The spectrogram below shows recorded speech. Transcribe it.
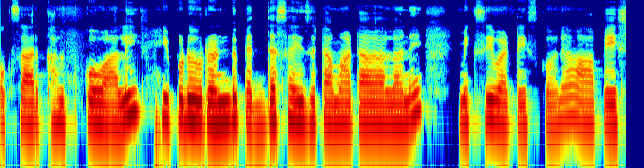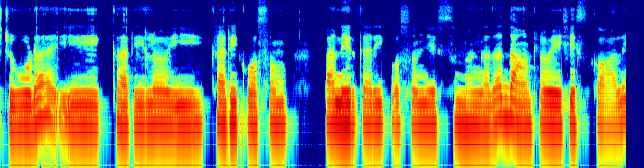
ఒకసారి కలుపుకోవాలి. ఇప్పుడు రెండు పెద్ద సైజు టమాటాలని మిక్సీ పట్టేసుకొని ఆ పేస్ట్ కూడా ఈ కర్రీలో ఈ కర్రీ కోసం పన్నీర్ కర్రీ కోసం చేస్తున్నాం కదా దాంట్లో వేసేసుకోవాలి.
